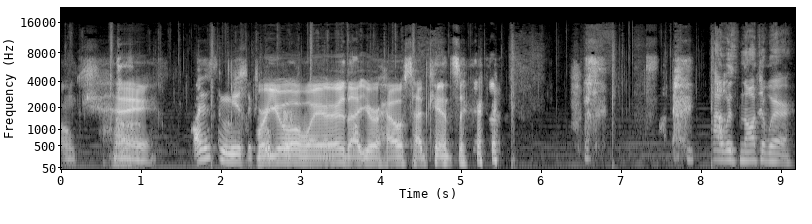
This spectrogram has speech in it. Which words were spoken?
Okay. Why is the music? Were so you perfect? aware that your house had cancer? I was not aware.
